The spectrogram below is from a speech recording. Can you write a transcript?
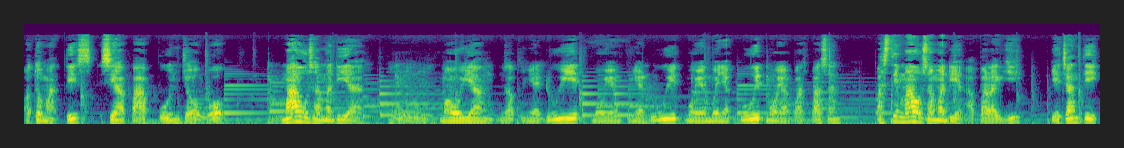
otomatis siapa pun cowok mau sama dia Mm-mm. mau yang nggak punya duit mau yang punya duit mau yang banyak duit mau yang pas-pasan pasti mau sama dia apalagi dia cantik.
